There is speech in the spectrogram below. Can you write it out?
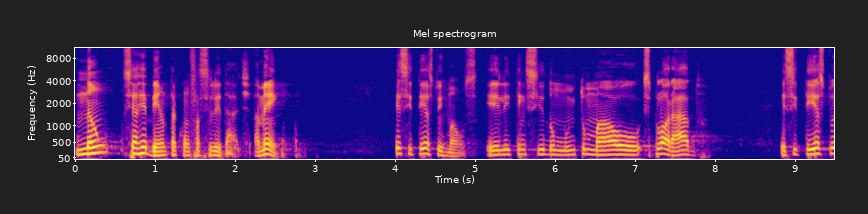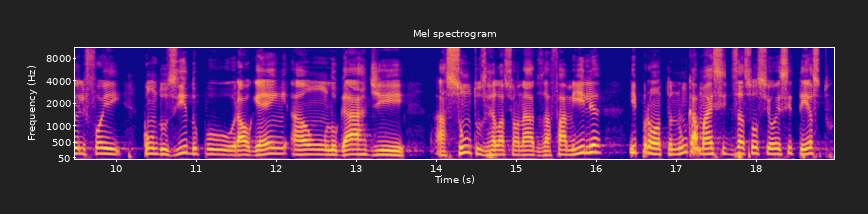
não se arrebenta com facilidade. Amém? Esse texto, irmãos, ele tem sido muito mal explorado. Esse texto ele foi conduzido por alguém a um lugar de assuntos relacionados à família e pronto, nunca mais se desassociou esse texto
